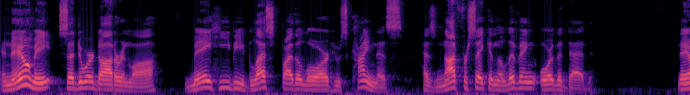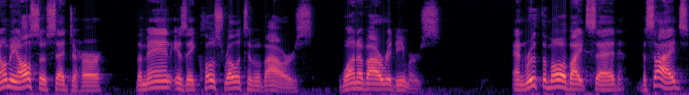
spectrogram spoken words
And Naomi said to her daughter in law, May he be blessed by the Lord, whose kindness has not forsaken the living or the dead. Naomi also said to her, The man is a close relative of ours, one of our redeemers. And Ruth the Moabite said, Besides,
